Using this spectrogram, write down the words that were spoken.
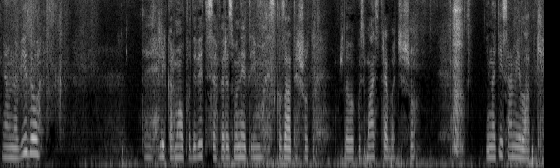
зняв на відео. Та лікар мав подивитися, перезвонити йому, сказати, що то, можливо, якусь мазь треба чи що. І на тій самій лапці.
